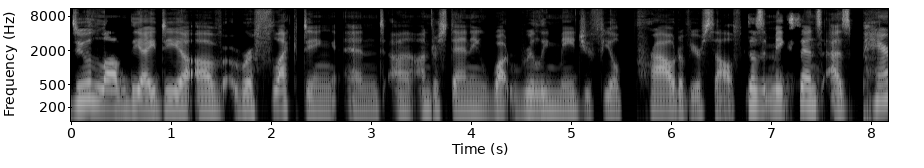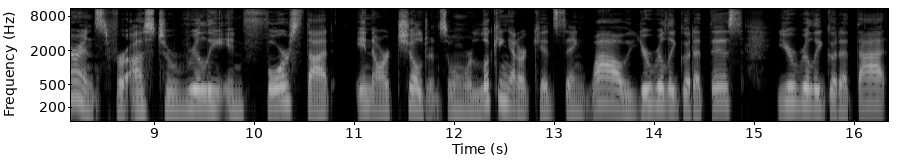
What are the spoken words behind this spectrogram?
do love the idea of reflecting and uh, understanding what really made you feel proud of yourself. Does it make sense as parents for us to really enforce that in our children. So when we're looking at our kids saying, wow, you're really good at this, you're really good at that,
